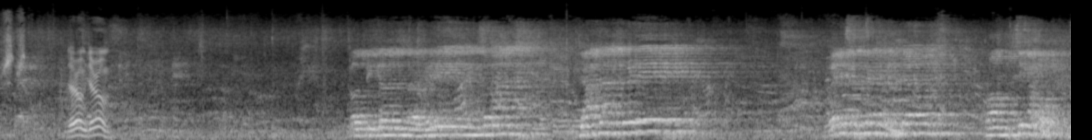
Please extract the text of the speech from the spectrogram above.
Jerome, Jerome. Because uh, ready and so much. Jajan's ready. Ladies and gentlemen, from Singapore.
